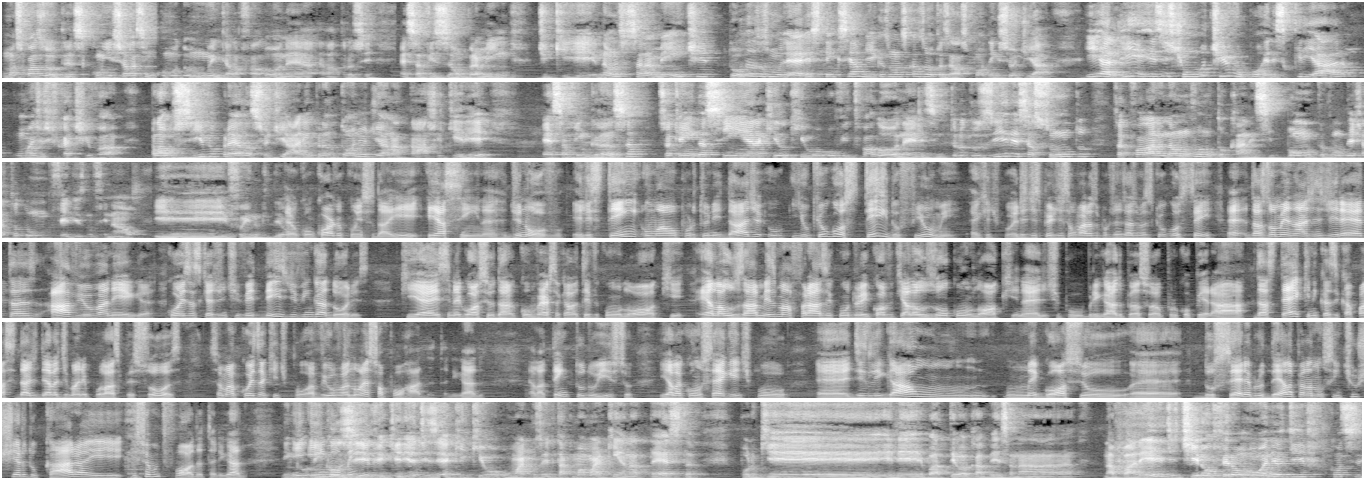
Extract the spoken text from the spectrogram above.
umas com as outras. Com isso ela se incomodou muito, ela falou, né? Ela trouxe essa visão para mim de que não necessariamente todas as mulheres têm que ser amigas umas com as outras, elas podem se odiar. E ali existiu um motivo, porra, eles criaram uma justificativa plausível para elas se odiarem, para Antônio odiar a Natasha e querer essa vingança, só que ainda assim era aquilo que o, o Vitor falou, né? Eles introduziram esse assunto, só que falaram, não, não vamos tocar nesse ponto, vamos deixar todo mundo feliz no final, e foi no que deu. É, eu concordo com isso daí, e assim, né, de novo, eles têm uma oportunidade, e o que eu gostei do filme é que, tipo, eles desperdiçam várias oportunidades, mas o que eu gostei é das homenagens diretas à Viúva Negra, coisas que a gente vê desde Vingadores que é esse negócio da conversa que ela teve com o Loki. Ela usar a mesma frase com o Dreykov que ela usou com o Loki, né? De tipo, obrigado pela sua, por cooperar. Das técnicas e capacidade dela de manipular as pessoas. Isso é uma coisa que, tipo, a viúva não é só porrada, tá ligado? Ela tem tudo isso e ela consegue, tipo, é, desligar um, um negócio é, do cérebro dela pra ela não sentir o cheiro do cara e isso é muito foda, tá ligado? Inclu e, inclusive, momento... queria dizer aqui que o, Marcos ele tá com uma marquinha na testa porque ele, ele bateu a cabeça na, na parede tirou o feromônio de,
